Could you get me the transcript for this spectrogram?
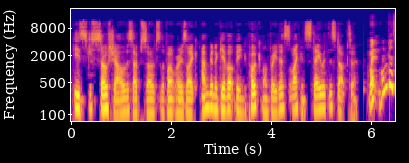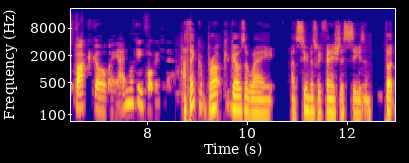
he's just so shallow this episode to the point where he's like, I'm gonna give up being a Pokemon breeder so I can stay with this doctor. When when does Brock go away? I'm looking forward to that. I think Brock goes away as soon as we finish this season, but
